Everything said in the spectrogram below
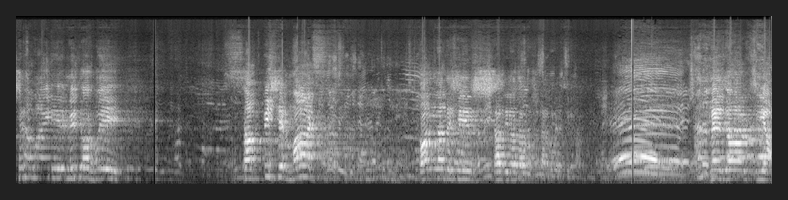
সেনাবাহিনীর মেজর হয়ে ছাব্বিশে মার্চ বাংলাদেশের স্বাধীনতা ঘোষণা করেছিল মেজর জিয়া।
